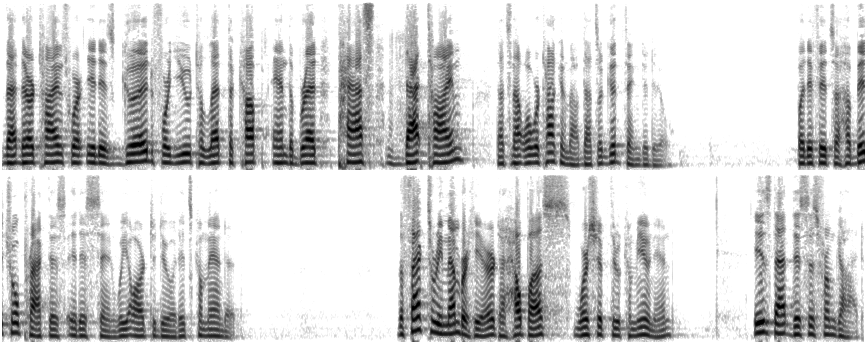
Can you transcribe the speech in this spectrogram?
that there are times where it is good for you to let the cup and the bread pass that time. That's not what we're talking about. That's a good thing to do. But if it's a habitual practice, it is sin. We are to do it. It's commanded. The fact to remember here to help us worship through communion is that this is from God.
